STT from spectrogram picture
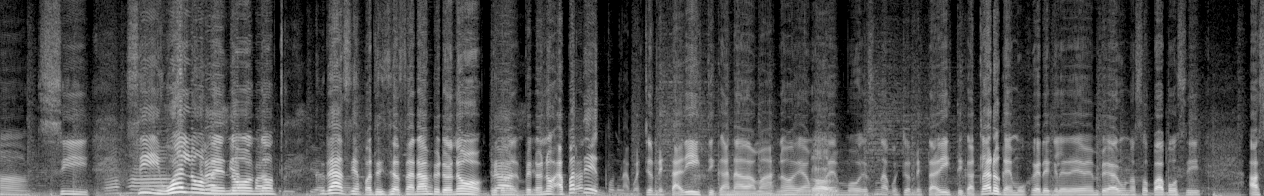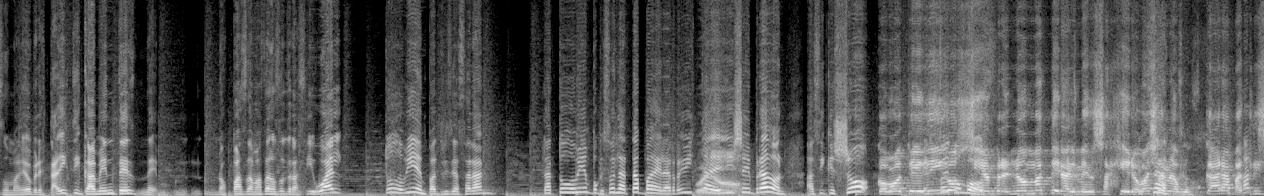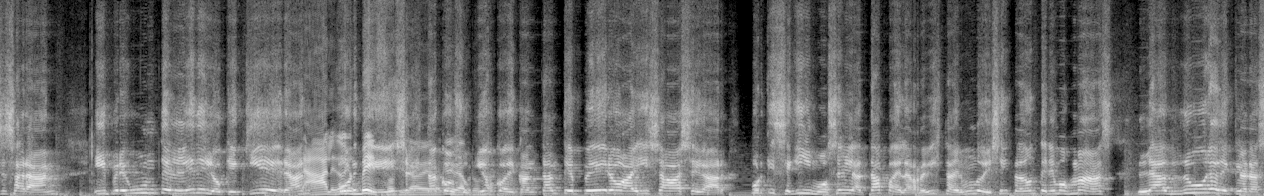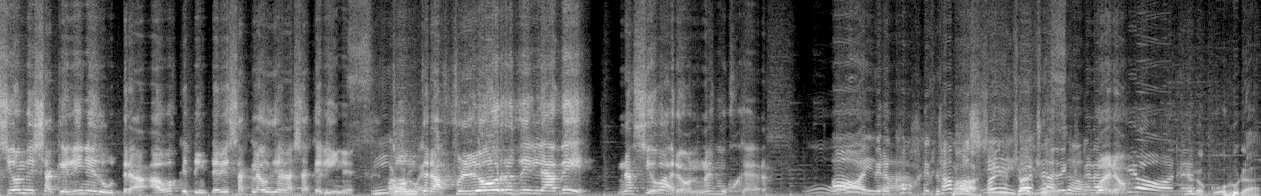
sí. Sí, igual no me, no, no. Gracias Patricia Sarán, pero no, pero, Gracias. pero no. Aparte, Gracias por- una cuestión de estadísticas nada más, ¿no? Digamos, Claro. es una cuestión de estadísticas. Claro que hay mujeres que le deben pegar unos sopapos y a su marido, pero estadísticamente nos pasa más a nosotras. Igual, todo bien, Patricia Sarán. Está todo bien porque sos la tapa de la revista Bueno. de DJ Pradón. Así que yo Como te digo siempre, no maten al mensajero, vayan a buscar a Patricia Sarán y pregúntenle de lo que quieran, Nah, le doy un porque beso si ella la está veo, con ¿qué voy a su kiosco de cantante, pero ahí ya va a llegar. Porque seguimos en la tapa de la revista del mundo DJ Pradón, tenemos más la dura declaración de Jacqueline Dutra. A vos que te interesa, Claudia la Jacqueline. Sí, Contra Flor de la B. nació varón, no es mujer. Ay, pero ¿cómo ¿Qué estamos pasa, hoy con muchachos? las Bueno. Qué locura.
